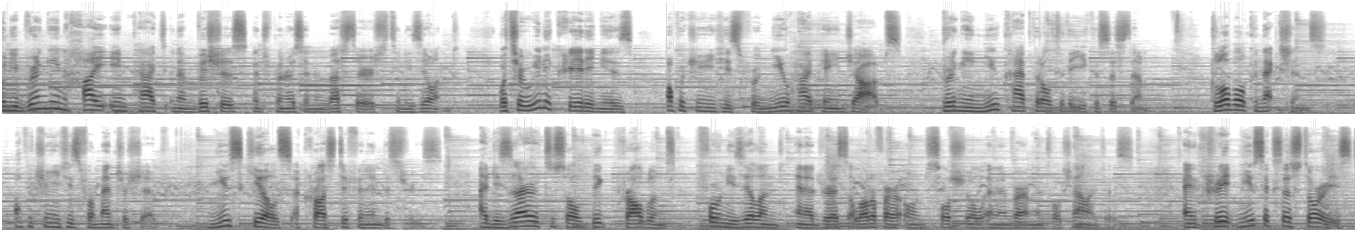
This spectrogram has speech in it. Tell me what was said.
When you bring in high impact and ambitious entrepreneurs and investors to New Zealand, what you're really creating is opportunities for new high paying jobs, bringing new capital to the ecosystem, global connections, opportunities for mentorship, new skills across different industries. I desire to solve big problems for New Zealand and address a lot of our own social and environmental challenges and create new success stories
